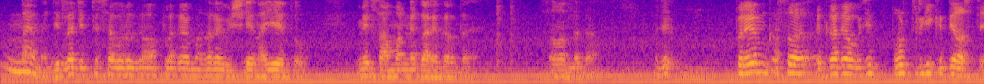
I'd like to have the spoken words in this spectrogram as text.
नाही नाही. जिल्हा चिटणीसावर आपला काय माझा काही विषय नाही येतो मी एक सामान्य कार्यकर्ता आहे. समजलं का? म्हणजे प्रेम कसं एखाद्या पोटतिडकी किती असते?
